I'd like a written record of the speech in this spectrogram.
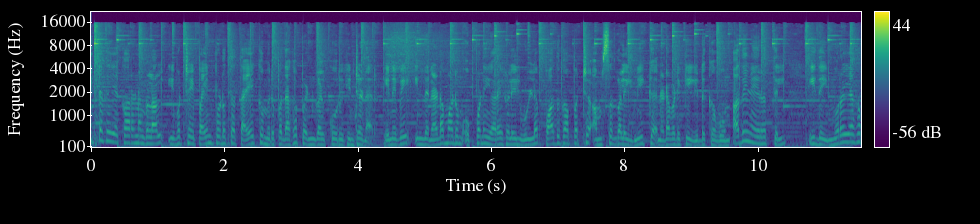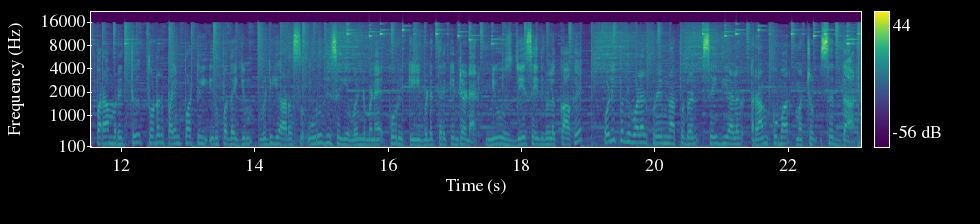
இத்தகைய காரணங்களால் இவற்றை பயன்படுத்த தயக்கம் இருப்பதாக பெண்கள் கூறுகின்றனர். எனவே இந்த நடமாடும் ஒப்பனை அறைகளில் உள்ள பாதுகாப்பற்ற அம்சங்களை நீக்க நடவடிக்கை எடுக்கவும் அதே நேரத்தில் இதை முறையாக பராமரித்து தொடர் பயன்பாட்டில் இருப்பதையும் விடிய அரசு உறுதி செய்ய வேண்டுமென கோரிக்கையை விடுத்திருக்கின்றனர். நியூஸ் ஜே செய்திகளுக்காக ஒளிப்பதிவாளர் பிரேம்நாத்துடன் செய்தியாளர் ராம்குமார் மற்றும் சித்தார்த்.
